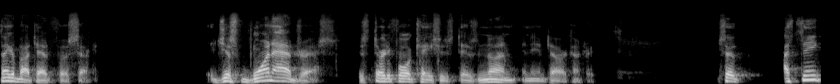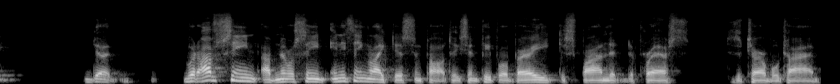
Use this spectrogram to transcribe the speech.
Think about that for a second. Just one address. There's 34 cases. There's none in the entire country. So I think the what I've seen, I've never seen anything like this in politics, and people are very despondent, depressed. It's a terrible time.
